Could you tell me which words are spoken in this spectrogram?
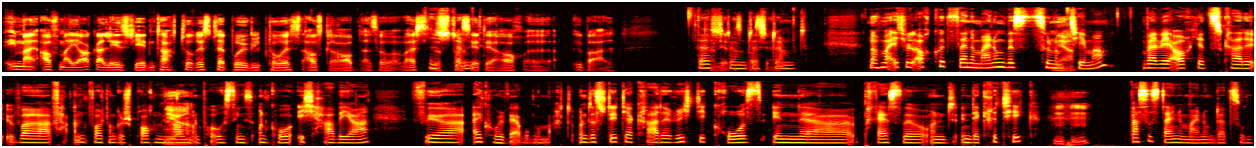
Immer auf Mallorca lese ich jeden Tag Tourist verprügelt, Tourist ausgeraubt. Also, weißt du, Das das, passiert ja auch äh, überall. Das Kann das stimmt, das passieren. stimmt. Nochmal, ich will auch kurz deine Meinung wissen zu einem Ja. Thema, weil wir auch jetzt gerade über Verantwortung gesprochen Ja. haben und Postings und Co. Ich habe ja für Alkoholwerbung gemacht und das steht ja gerade richtig groß in der Presse und in der Kritik. Mhm. Was ist deine Meinung dazu?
